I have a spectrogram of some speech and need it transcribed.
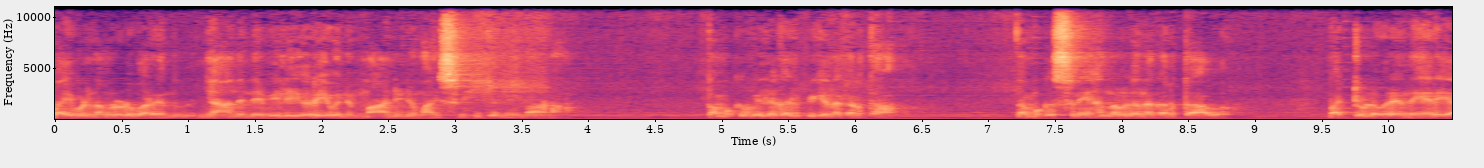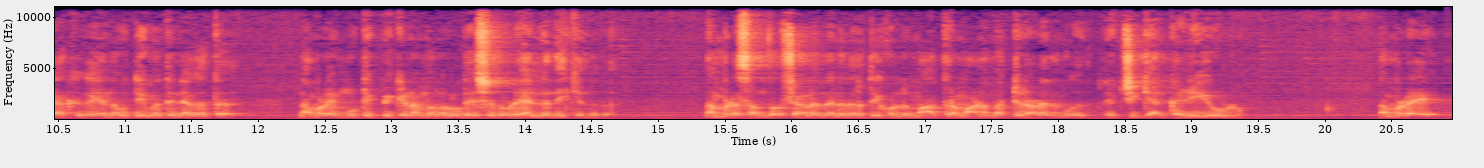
ബൈബിൾ നമ്മളോട് പറയുന്നത് ഞാൻ നിന്നെ വിലയേറിയവനും മാന്യനുമായി സ്നേഹിക്കുന്നു എന്നാണ്. നമുക്ക് വില കൽപ്പിക്കുന്ന കർത്താവ് നമുക്ക് സ്നേഹം നൽകുന്ന കർത്താവ് മറ്റുള്ളവരെ നേരെയാക്കുക എന്ന ഉദ്യമത്തിന്റെ അകത്ത് നമ്മളെ മുട്ടിപ്പിക്കണമെന്നുള്ള ഉദ്ദേശത്തോടെ അല്ല നിൽക്കുന്നത്. നമ്മുടെ സന്തോഷങ്ങളെ നിലനിർത്തിക്കൊണ്ട് മാത്രമാണ് മറ്റൊരാളെ നമുക്ക് രക്ഷിക്കാൻ കഴിയുള്ളൂ. നമ്മുടെ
